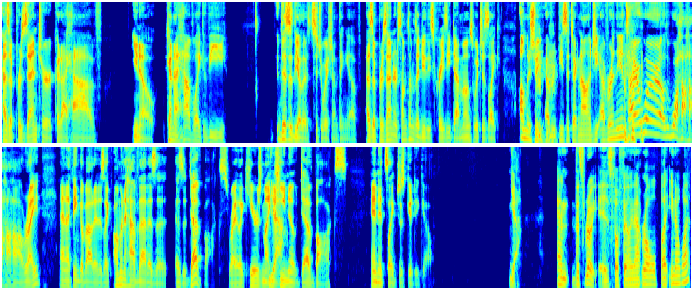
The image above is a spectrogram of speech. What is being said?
as a presenter, could I have, you know, can I have like the this is the other situation I'm thinking of. As a presenter, sometimes I do these crazy demos, which is like, I'm going to show you every Mm-hmm. piece of technology ever in the entire world. Wahahaha, right? And I think about it as like, I'm going to have that as a as a dev box, right? Like, here's my Yeah. keynote dev box, and it's like just good to go. And this really is fulfilling that role. But you know what?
